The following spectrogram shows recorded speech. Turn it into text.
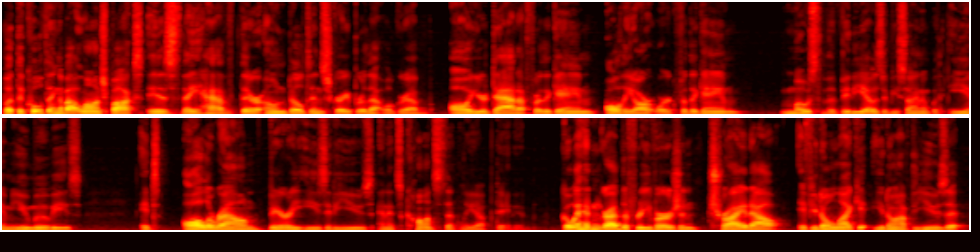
But the cool thing about Launchbox is they have their own built-in scraper that will grab all your data for the game, all the artwork for the game, most of the videos if you sign up with EMU movies. It's all around very easy to use and it's constantly updated. Go ahead and grab the free version, try it out. If you don't like it, you don't have to use it.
